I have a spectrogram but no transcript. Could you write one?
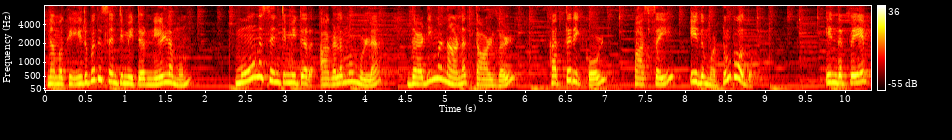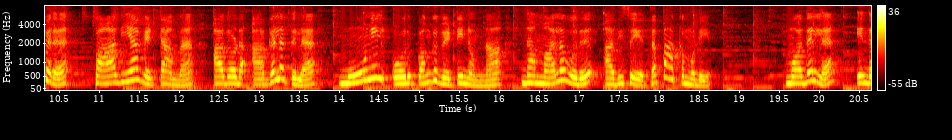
நமக்கு இருபது சென்டிமீட்டர் நீளமும் மூணு சென்டிமீட்டர் அகலமும் உள்ள தடிமனான தாள்கள் கத்தரிக்கோள் பசை இது மட்டும் போதும். இந்த பேப்பரை பாதியாக வெட்டாமல் அதோட அகலத்தில் மூணில் ஒரு பங்கு வெட்டினோம்னா நம்மால் ஒரு அதிசயத்தை பார்க்க முடியும். முதல்ல இந்த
